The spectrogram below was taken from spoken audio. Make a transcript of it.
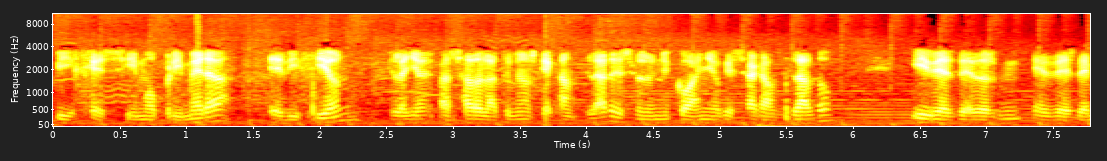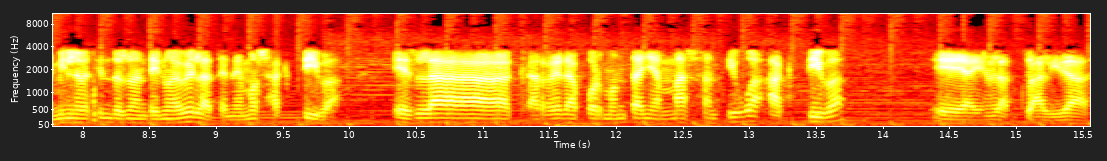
vigésimo primera edición. El año pasado la tuvimos que cancelar, es el único año que se ha cancelado. Y desde, dos- eh, desde 1999 la tenemos activa. Es la carrera por montaña más antigua activa eh, en la actualidad.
